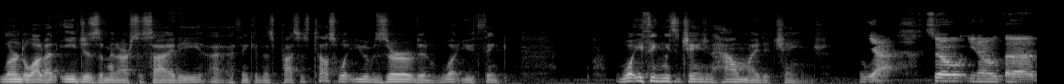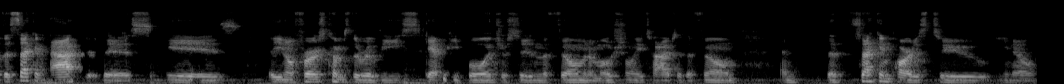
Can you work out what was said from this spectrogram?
learned a lot about ageism in our society. I, I think in this process, tell us what you observed and what you think what you think needs to change and how might it change. Yeah. So you know the the second act of this is you know first comes the release, get people interested in the film and emotionally tied to the film, and the second part is to you know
